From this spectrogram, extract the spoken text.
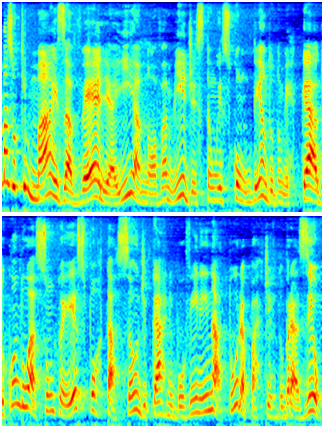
Mas o que mais a velha e a nova mídia estão escondendo no mercado quando o assunto é exportação de carne bovina in natura a partir do Brasil?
